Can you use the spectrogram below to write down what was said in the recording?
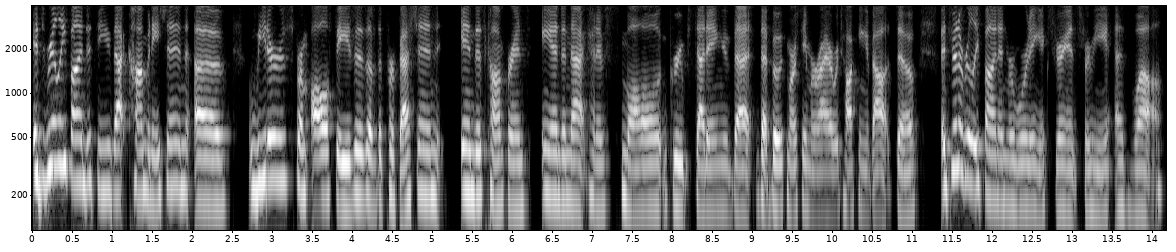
it's really fun to see that combination of leaders from all phases of the profession in this conference and in that kind of small group setting that that both Marci and Moriah were talking about. So it's been a really fun and rewarding experience for me as well.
